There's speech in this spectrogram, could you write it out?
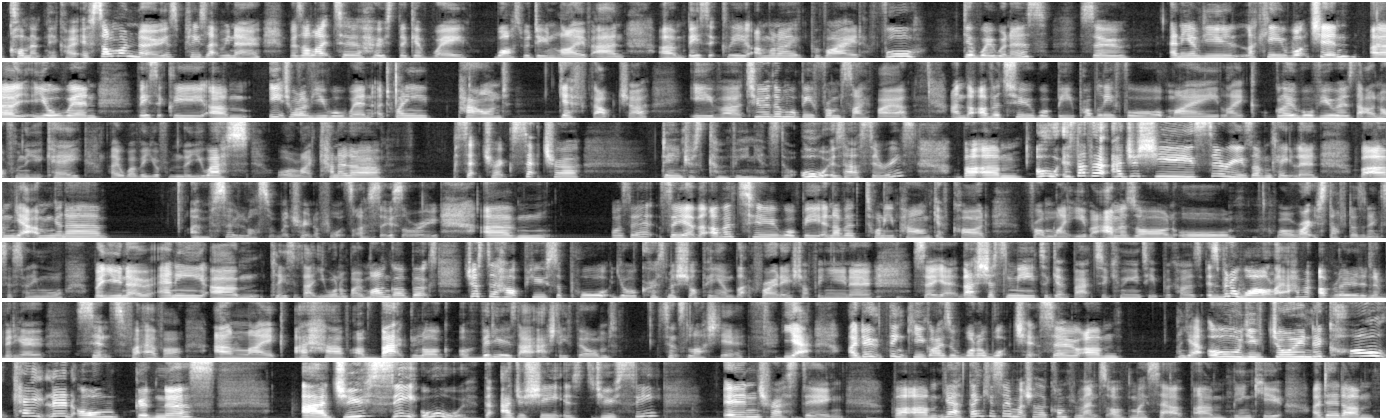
comment picker. If someone knows, please let me know because I like to host the giveaway whilst we're doing live and um, basically I'm gonna provide four giveaway winners. So any of you lucky watching, uh, you'll win. Basically, um, each one of you will win a twenty pound gift voucher either two of them will be from Sci-Fi and the other two will be probably for my like global viewers that are not from the UK, like whether you're from the US or like Canada, etc. etc. Dangerous Convenience Store. Oh, is that a series? But um oh, is that the Ajushi series, um Caitlin? But um yeah, I'm gonna I'm so lost with my train of thoughts. I'm so sorry. Um was it? So yeah, the other two will be another £20 gift card from like either Amazon or well Right Stuf doesn't exist anymore but you know any um places that you want to buy manga books just to help you support your christmas shopping and black friday shopping you know so yeah that's just me to give back to community because it's been a while like i haven't uploaded in a video since forever and like i have a backlog of videos that i actually filmed since last year. Yeah, I don't think you guys would want to watch it. So, um, yeah. Oh, you've joined a cult, Caitlin. Oh, goodness. Juicy. Oh, the ajushi is juicy. Interesting. But um, yeah, thank you so much for the compliments of my setup um being cute. I did um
